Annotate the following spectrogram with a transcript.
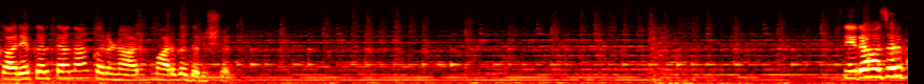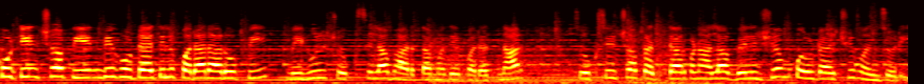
कार्यकर्त्यांना करणार मार्गदर्शन. तेरा हजार कोटींच्या पीएनबी घोटाळ्यातील फरार आरोपी मेहुल चोक्सीला भारतामध्ये परतणार चोक्सीच्या प्रत्यार्पणाला बेल्जियम कोर्टाची मंजुरी.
